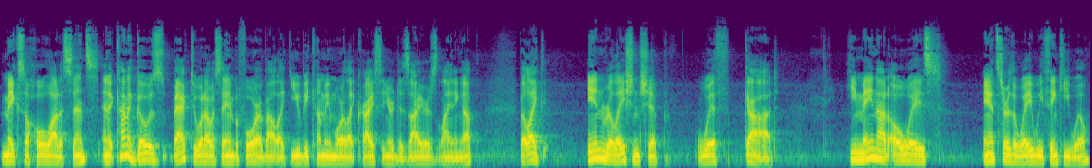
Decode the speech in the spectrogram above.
makes a whole lot of sense. And it kind of goes back to what I was saying before about like you becoming more like Christ and your desires lining up. But like in relationship with God, He may not always answer the way we think He will.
